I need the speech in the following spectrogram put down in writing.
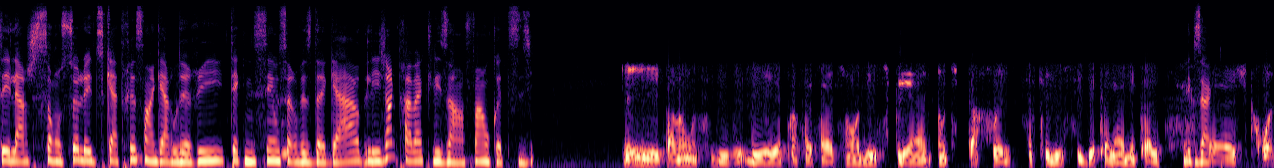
élargissons ça, l'éducatrice en garderie, technicien au service de garde, les gens qui travaillent avec les enfants au quotidien. Et parlons aussi des, professeurs qui sont des suppléants, qui parfois circulent aussi d'école en école. Exact. Euh, je crois,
